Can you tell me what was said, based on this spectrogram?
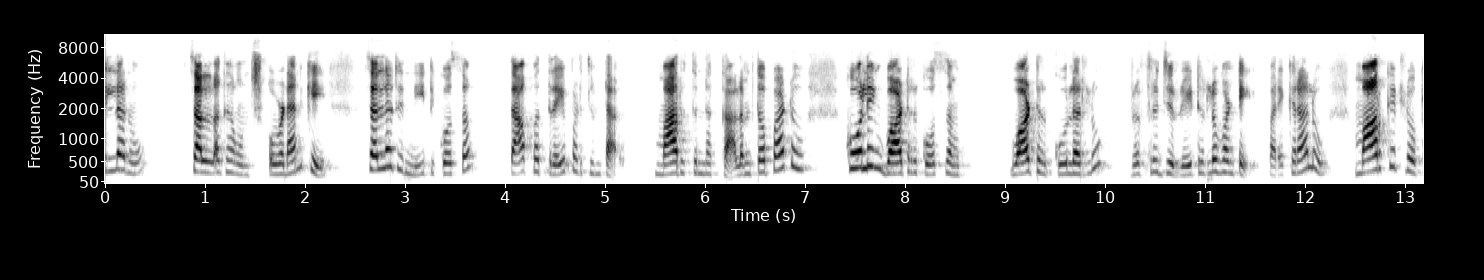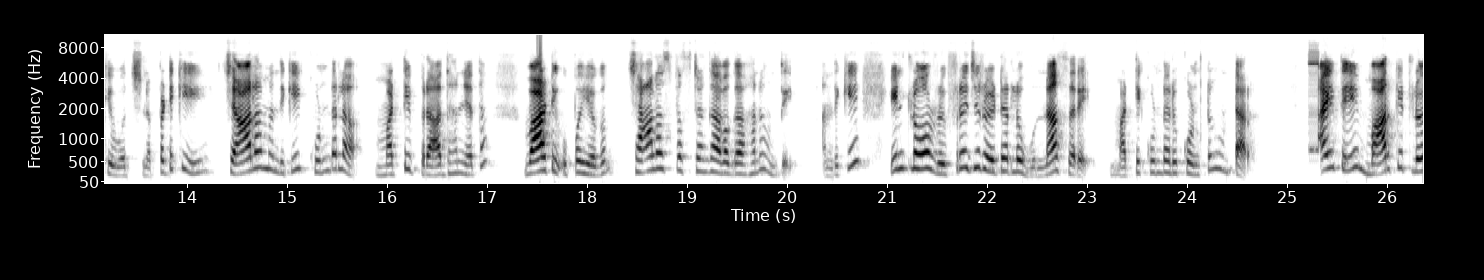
ఇళ్ళను చల్లగా ఉంచుకోవడానికి చల్లటి నీటి కోసం తాపత్రయపడుతుంటారు. మారుతున్న కాలంతో పాటు కూలింగ్ వాటర్ కోసం వాటర్ కూలర్లు రిఫ్రిజిరేటర్లు వంటి పరికరాలు మార్కెట్లోకి వచ్చినప్పటికీ చాలా మందికి కుండల మట్టి ప్రాధాన్యత వాటి ఉపయోగం చాలా స్పష్టంగా అవగాహన ఉంది. అందుకే ఇంట్లో రిఫ్రిజిరేటర్లు ఉన్నా సరే మట్టి కుండలు కొంటూ ఉంటారు. అయితే మార్కెట్లో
